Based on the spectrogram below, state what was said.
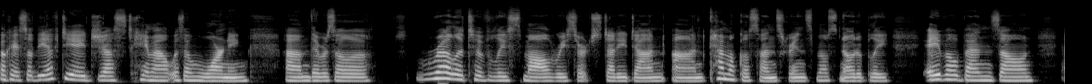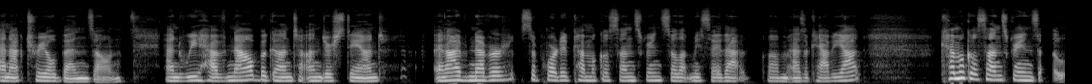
Okay, so the FDA just came out with a warning. Um, there was a relatively small research study done on chemical sunscreens, most notably avobenzone and oxybenzone. And we have now begun to understand, and I've never supported chemical sunscreens, so let me say that um, as a caveat. Chemical sunscreens uh,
